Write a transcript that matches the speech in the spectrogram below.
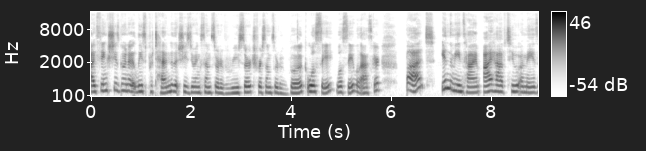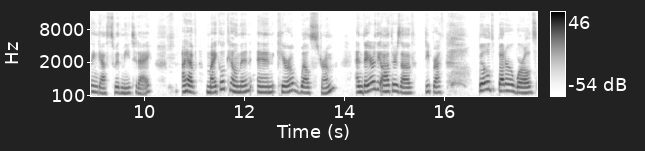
I think she's going to at least pretend that she's doing some sort of research for some sort of book. We'll see. We'll see. We'll ask her. But in the meantime, I have two amazing guests with me today. I have Michael Kilman and Kira Wellstrom, and they are the authors of Deep Breath. Build Better Worlds,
